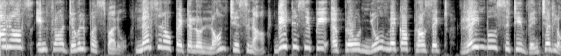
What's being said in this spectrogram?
ఆర్ఆర్స్ ఇన్ఫ్రా డెవలపర్స్ వారు నర్సరావుపేటలో లాంచ్ చేసిన DTCP approved new mega project rainbow city వెంచర్లో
